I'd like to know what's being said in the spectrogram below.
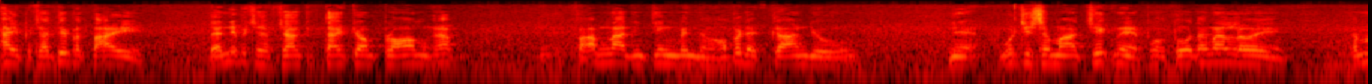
ให้ประชาธิปไตย แต่นี่ประชาธิปไตยจอมปลอมครับเพราะอำนาจจริง ๆ เป็นของเผด็จการอยู่เนี่ยวุฒิสมาชิกเนี่ยพวกตัวทั้งนั้นเลยทำไม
